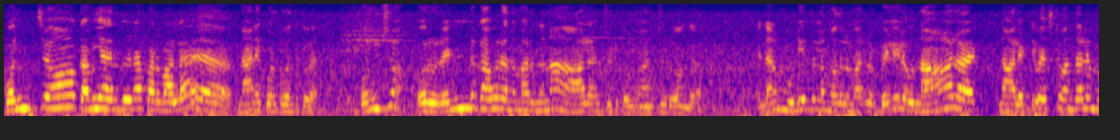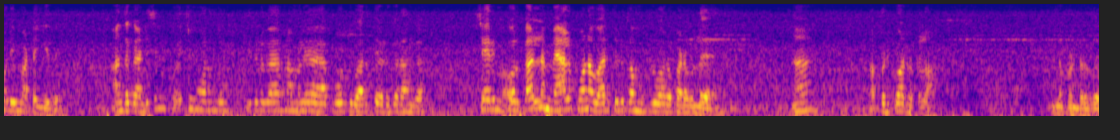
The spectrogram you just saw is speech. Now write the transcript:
கொஞ்சம் கம்மியாக இருந்ததுன்னா பரவாயில்ல. நானே கொண்டு வந்துக்குவேன். கொஞ்சம் ஒரு ரெண்டு கவர் அந்த மாதிரி இருந்ததுன்னா ஆள் அனுப்பிச்சுட்டு கொண்டு அனுப்பிச்சி விடுவாங்க. என்னால் முடியறதில்ல முதல்ல மாதிரி வெளியில் ஒரு நாலு அட்- நாலு எட்டு வச்சுட்டு வந்தாலே முடிய மாட்டேங்குது. அந்த கண்டிஷனுக்கு போயிடுச்சு உடம்பு இதில் வேறு நம்மளே போட்டு வறுத்து எடுக்கிறாங்க. சரி ஒரு காலில் மேலே போனால் வறுத்து எடுக்காம கடவுள்? ஆ? அப்படி கூட இருக்கலாம். என்ன பண்ணுறது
